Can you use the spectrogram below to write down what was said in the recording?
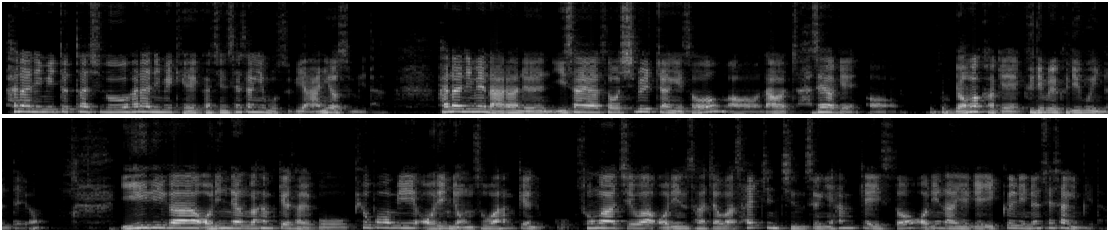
하나님이 뜻하시고 하나님이 계획하신 세상의 모습이 아니었습니다. 하나님의 나라는 이사야서 11장에서 어, 나와 자세하게 어, 명확하게 그림을 그리고 있는데요. 이리가 어린 양과 함께 살고 표범이 어린 염소와 함께 눕고 송아지와 어린 사자와 살찐 짐승이 함께 있어 어린아이에게 이끌리는 세상입니다.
